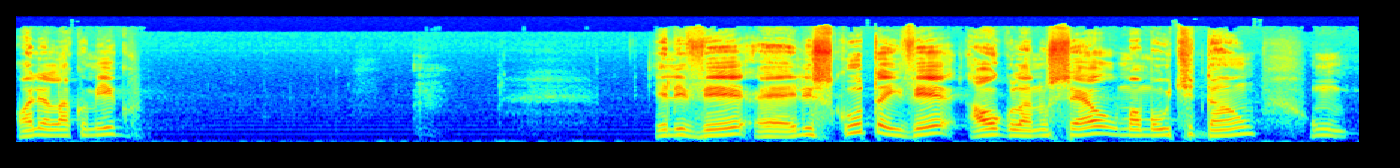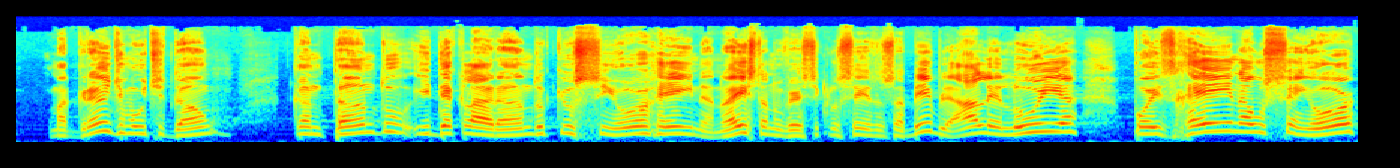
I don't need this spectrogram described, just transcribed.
Olha lá comigo. Ele vê, é, ele escuta e vê algo lá no céu, uma multidão, um, uma grande multidão cantando e declarando que o Senhor reina. Não é isso? Está no versículo 6 da sua Bíblia? Aleluia, pois reina o Senhor,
